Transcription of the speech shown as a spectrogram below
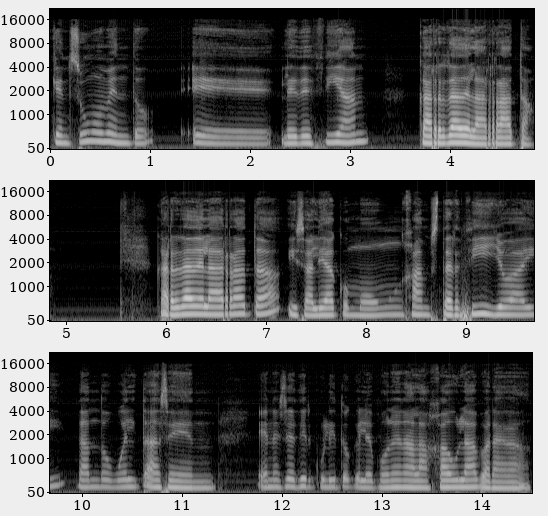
que en su momento eh, le decían carrera de la rata. Carrera de la rata y salía como un hamstercillo ahí dando vueltas en, en ese circulito que le ponen a la jaula para,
